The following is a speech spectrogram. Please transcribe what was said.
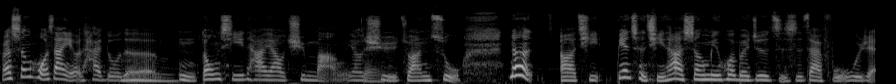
而生活上也有太多的嗯，嗯东西，他要去忙，要去专注。那呃，其变成其他的生命，会不会就是只是在服务人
